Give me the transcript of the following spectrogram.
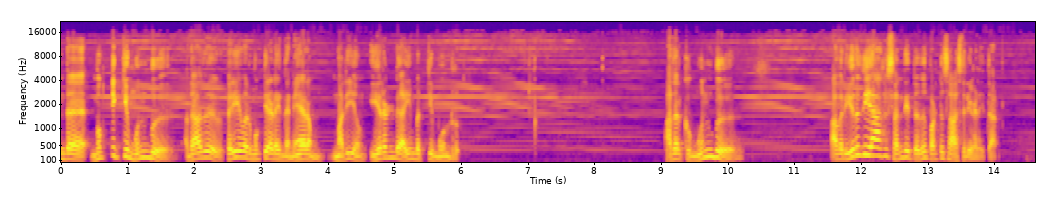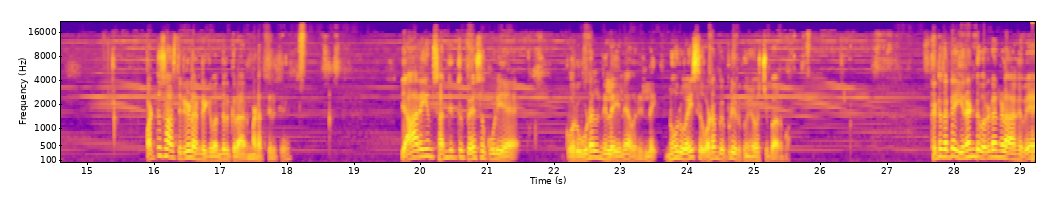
இந்த முக்திக்கு முன்பு அதாவது பெரியவர் முக்தி அடைந்த நேரம் மதியம் இரண்டு ஐம்பத்தி மூன்று. அதற்கு முன்பு அவர் இறுதியாக சந்தித்தது பட்டு சாஸ்திரிகளைத்தான் பட்டு சாஸ்திரிகள் அன்றைக்கு வந்திருக்கிறார் மடத்திற்கு. யாரையும் சந்தித்து பேசக்கூடிய ஒரு உடல் நிலையில் அவர் இல்லை. நூறு வயசு உடம்பு எப்படி இருக்கும்? யோசிச்சு பாருங்கள் கிட்டத்தட்ட இரண்டு வருடங்களாகவே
